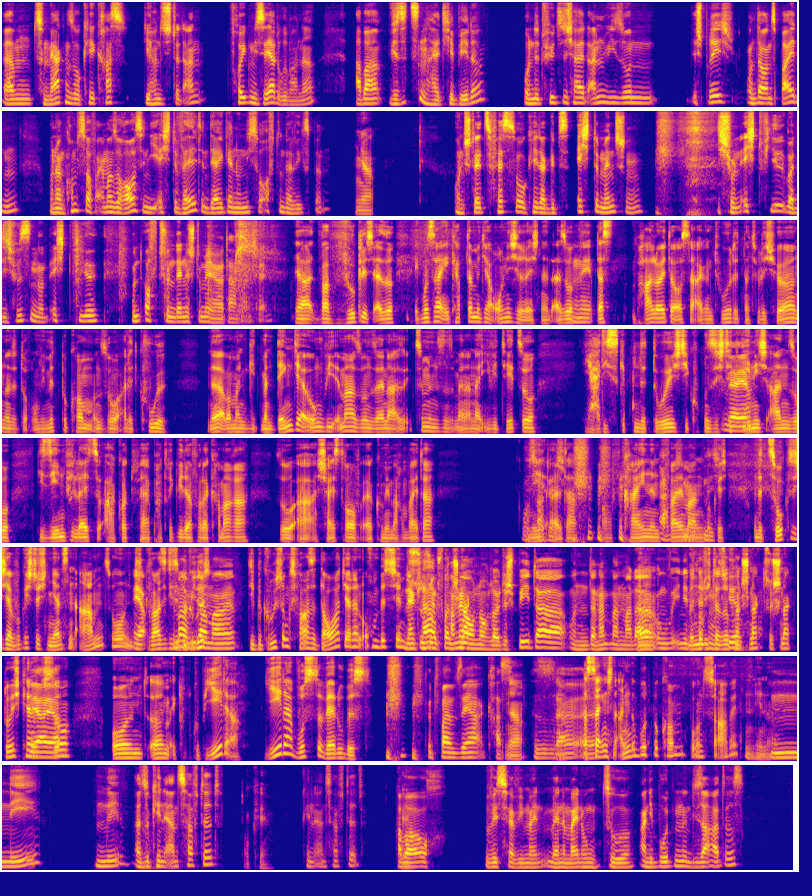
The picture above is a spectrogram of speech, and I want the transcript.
ähm, zu merken, so, okay, krass, die hören sich das an, freue ich mich sehr drüber, ne? Aber wir sitzen halt hier beide und es fühlt sich halt an wie so ein Gespräch unter uns beiden und dann kommst du auf einmal so raus in die echte Welt, in der ich ja nun nicht so oft unterwegs bin Ja. und stellst fest, so, okay, da gibt es echte Menschen, die schon echt viel über dich wissen und echt viel und oft schon deine Stimme gehört haben anscheinend. Ja, war wirklich, also ich muss sagen, ich habe damit ja auch nicht gerechnet. Also, Nee. dass ein paar Leute aus der Agentur das natürlich hören und das doch irgendwie mitbekommen und so, alles cool. Ne, aber man, geht, man denkt ja irgendwie immer so in seiner, also zumindest in meiner Naivität so, ja, die skippen das durch, die gucken sich das Ja, ja. eh nicht an, so, die sehen vielleicht so, ah Gott, Herr Patrick wieder vor der Kamera, so, ah, scheiß drauf, äh, komm, wir machen weiter. Großartig. Nee, Alter, auf keinen Fall, Mann, wirklich. Und das zog sich ja wirklich durch den ganzen Abend so und Ja, quasi diese Begrüß die Begrüßungsphase dauert ja dann auch ein bisschen. Na klar, so kamen ja auch noch Leute später und dann hat man mal da Ja. irgendwo in die wenn du dich da so von Schnack zu Schnack durchkämpfst. Ja, ja. So. Und ähm, ich glaube, jeder, jeder wusste, wer du bist. Das war sehr krass. Ja. Also, da, Hast du äh, eigentlich ein Angebot bekommen, bei uns zu arbeiten? Nee, ne? Nee. Nee, also kein ernsthaftet. Okay. Kein ernsthaftet. Aber auch, du weißt ja, wie mein, meine Meinung zu Angeboten in dieser Art ist.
